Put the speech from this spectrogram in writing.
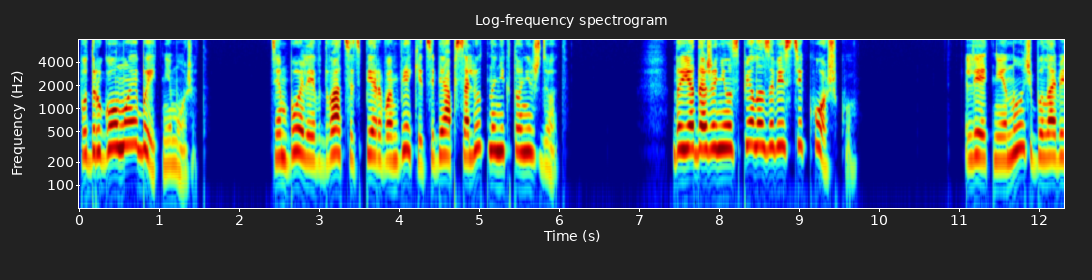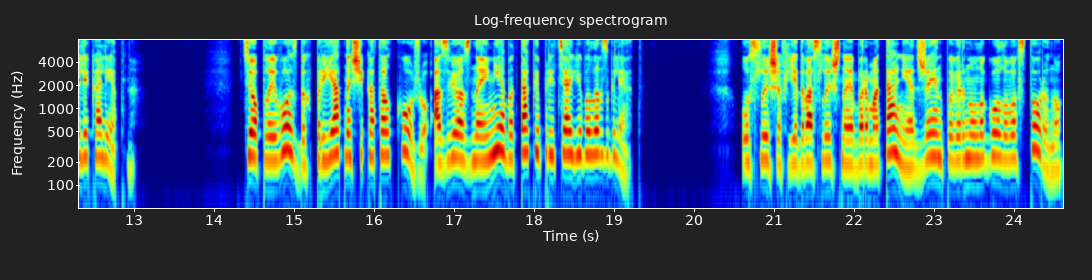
По-другому и быть не может. Тем более в 21 веке тебя абсолютно никто не ждет. Да я даже не успела завести кошку. Летняя ночь была великолепна. Теплый воздух приятно щекотал кожу, а звездное небо так и притягивало взгляд. Услышав едва слышное бормотание, Джейн повернула голову в сторону,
